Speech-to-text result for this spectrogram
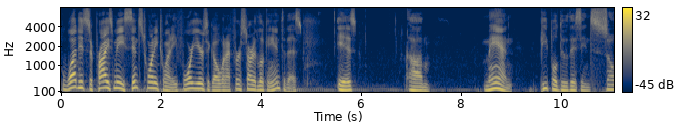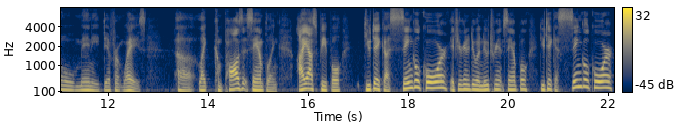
what has surprised me since 2020, four years ago when I first started looking into this, is, um, man, people do this in so many different ways. Uh, like composite sampling, I ask people, do you take a single core if you're going to do a nutrient sample? Do you take a single core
